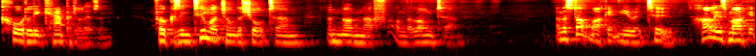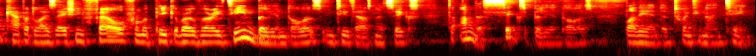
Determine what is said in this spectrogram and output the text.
quarterly capitalism, focusing too much on the short term and not enough on the long term. And the stock market knew it too. Harley's market capitalization fell from a peak of over $18 billion in 2006 to under $6 billion by the end of 2019.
